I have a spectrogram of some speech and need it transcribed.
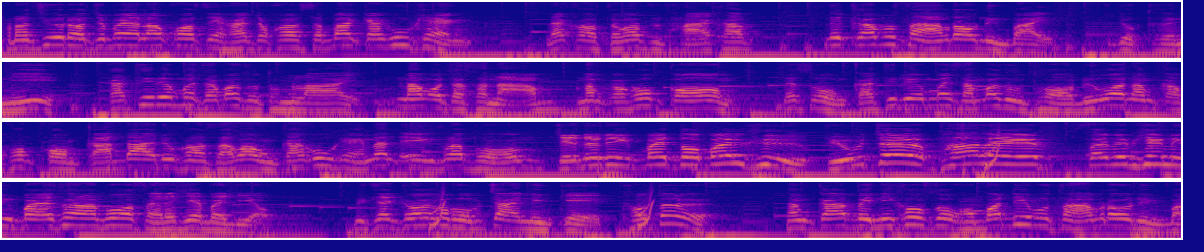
พลังชีวิตเราจะไม่ได้รับความเสียหายจากความสามารถการคู่แข่ง และความสามารถสุดท้ายครับ เลือกการภาษามเราหนึ่งใบ จบเทิร์นนี้ การที่เรื่องไม่สามารถถูกทำลายนำออกจากสนามนำกลับเข้ากอง และส่งการที่เรื่องไม่สามารถถูกถอดหรือว่านำกลับเข้ากองการได้ด้วยความสามารถของการคู่แข่งนั่นเองครับผมเจเนอริกใบต่อไปคือฟิวเจอร์พาเลสใส่ไปเพียงหนึ่งใบเท่านั้นเพราะใส่ได้แค่ใบเดียวมีแคนคอยของผมจ่ายหนึ่งเกตเคาน์เตอร์ทำการเป็นนี้เข้าโซของบัดดี้บนสามเราหนึ่งใบ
